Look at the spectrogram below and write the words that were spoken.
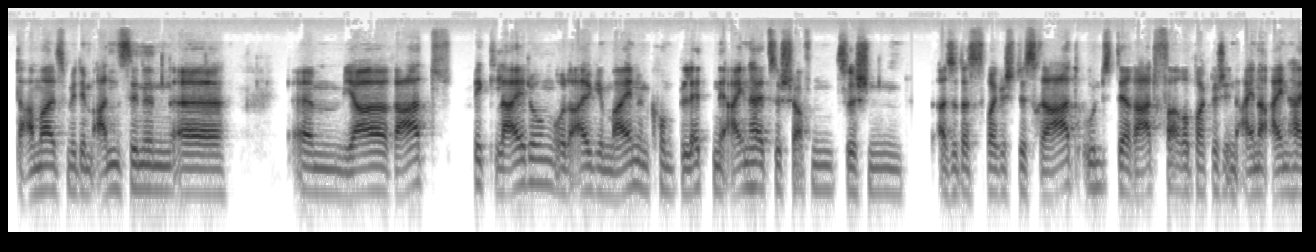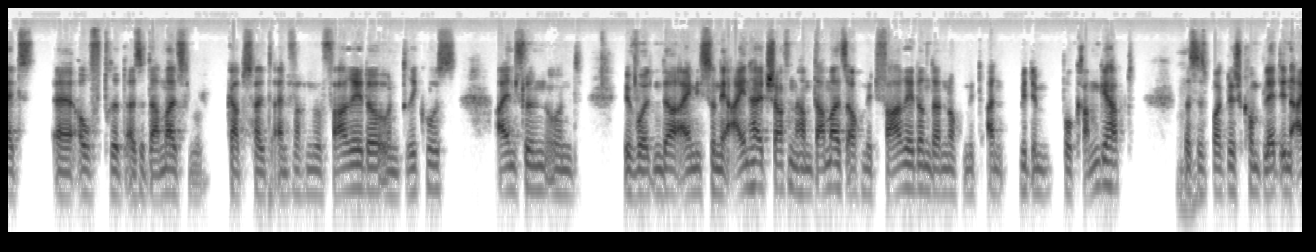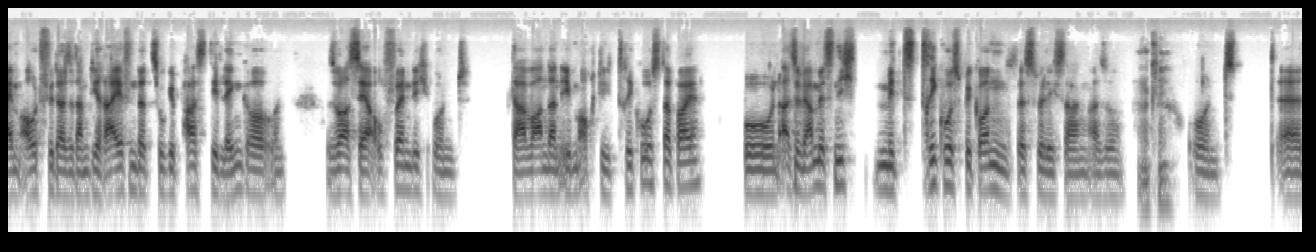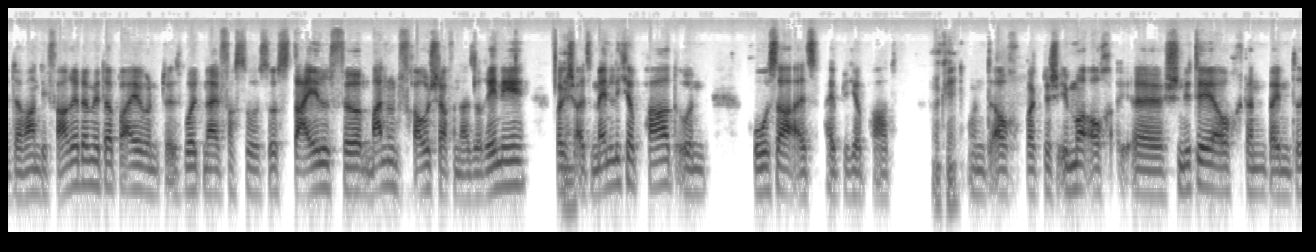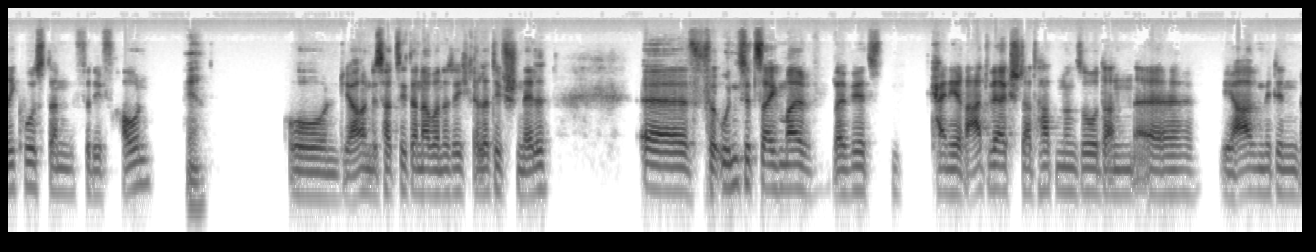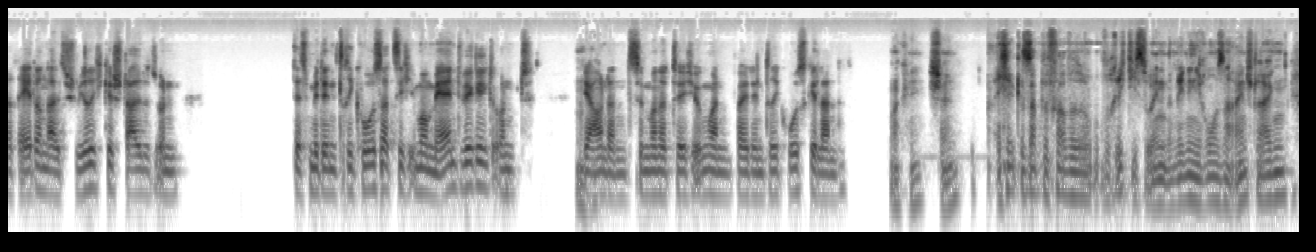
damals mit dem Ansinnen, äh, ähm, ja, Radbekleidung oder allgemein komplett eine Einheit zu schaffen zwischen, also dass praktisch das Rad und der Radfahrer praktisch in einer Einheit äh, auftritt. Also damals gab es halt einfach nur Fahrräder und Trikots einzeln und wir wollten da eigentlich so eine Einheit schaffen, haben damals auch mit Fahrrädern dann noch mit, an, mit dem Programm gehabt. Das mhm. ist praktisch komplett in einem Outfit. Also da haben die Reifen dazu gepasst, die Lenker und es war sehr aufwendig und da waren dann eben auch die Trikots dabei. Und also wir haben jetzt nicht mit Trikots begonnen, das will ich sagen. Also okay. und äh, da waren die Fahrräder mit dabei und es wollten einfach so so Style für Mann und Frau schaffen. Also René praktisch ja. als männlicher Part und Rosa als weiblicher Part. Okay. Und auch praktisch immer auch äh, Schnitte auch dann bei den Trikots dann für die Frauen. Ja. Und ja, und das hat sich dann aber natürlich relativ schnell äh, für uns jetzt, sage ich mal, weil wir jetzt keine Radwerkstatt hatten und so, dann äh, ja mit den Rädern als schwierig gestaltet und das mit den Trikots hat sich immer mehr entwickelt und mhm. ja, und dann sind wir natürlich irgendwann bei den Trikots gelandet. Okay, schön. Ich hätte gesagt, bevor wir so richtig so in René Rosa einsteigen,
